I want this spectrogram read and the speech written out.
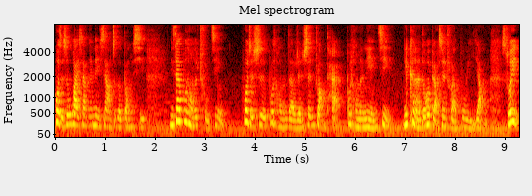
或者是外向跟内向这个东西，你在不同的处境，或者是不同的人生状态、不同的年纪，你可能都会表现出来不一样。所以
